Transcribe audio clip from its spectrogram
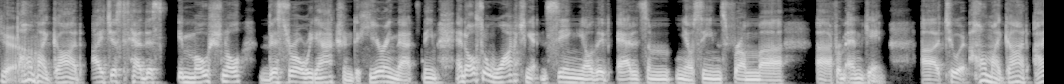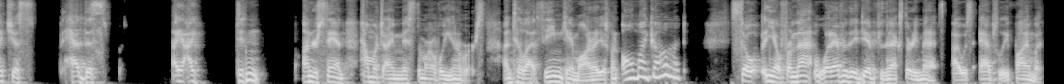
Yeah. Oh my God. I just had this emotional, visceral reaction to hearing that theme and also watching it and seeing, you know, they've added some, you know, scenes from, uh, uh, from Endgame, uh, to it. Oh my God. I just had this, I, I didn't understand how much I missed the Marvel universe until that theme came on. And I just went, oh my God. So, you know, from that, whatever they did for the next 30 minutes, I was absolutely fine with.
